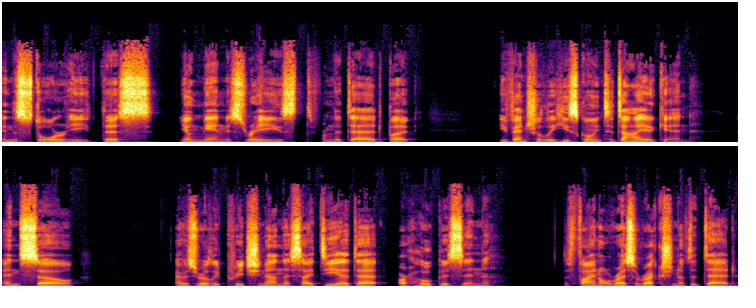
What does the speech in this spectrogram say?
in the story, this young man is raised from the dead, but eventually he's going to die again. And so I was really preaching on this idea that our hope is in the final resurrection of the dead,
